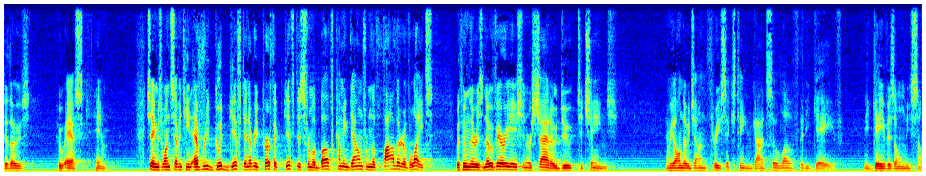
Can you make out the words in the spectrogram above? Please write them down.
to those who ask him? James 1:17 Every good gift and every perfect gift is from above coming down from the Father of lights with whom there is no variation or shadow due to change. And we all know John 3:16 God so loved that he gave and he gave his only son.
